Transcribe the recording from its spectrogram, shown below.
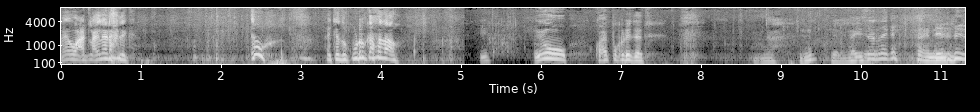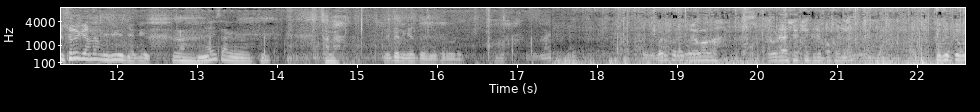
काय वाट लागल्या डायरेक्ट येऊ ह्याच्यात कुठून कसा जाव येऊ काय बिजवी काही नाही. चला. इथेच घेतो ना करोड हे बघा एवढ्या अशा खेकडे पकडल्या कमीत कमी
